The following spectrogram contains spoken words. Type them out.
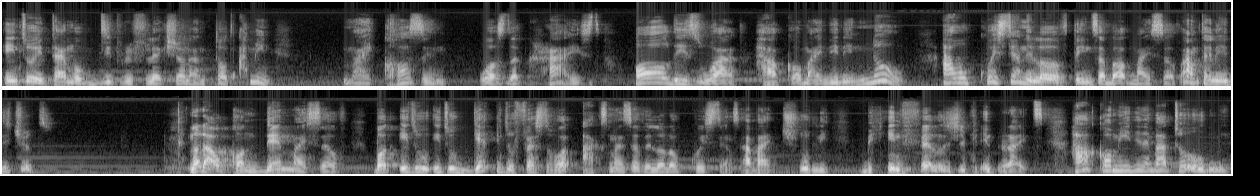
into a time of deep reflection and thought. I mean, my cousin was the Christ. All this while, how come I didn't know? I will question a lot of things about myself. I'm telling you the truth. Not that I'll condemn myself, but it will, it will get me to, first of all, ask myself a lot of questions. Have I truly been fellowshipping right? How come he never told me?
